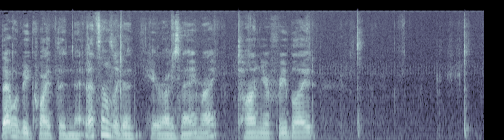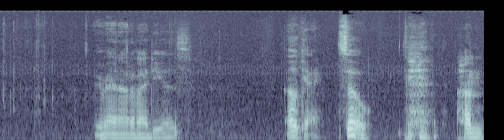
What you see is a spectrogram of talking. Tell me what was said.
That would be quite the name. That sounds like a hero's name, right? Tanya Freeblade. We ran out of ideas. Okay, so I'm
